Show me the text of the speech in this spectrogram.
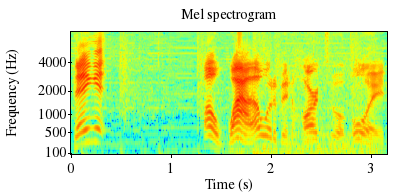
Dang it. Oh, wow, that would have been hard to avoid.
